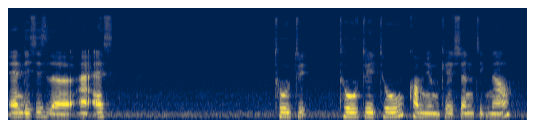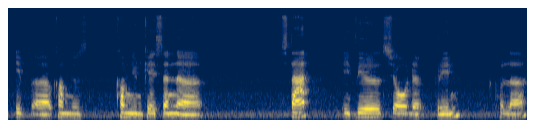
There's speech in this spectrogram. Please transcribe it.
And this is the RS 232 communication signal. If uh, commu communication uh, start it will show the green color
